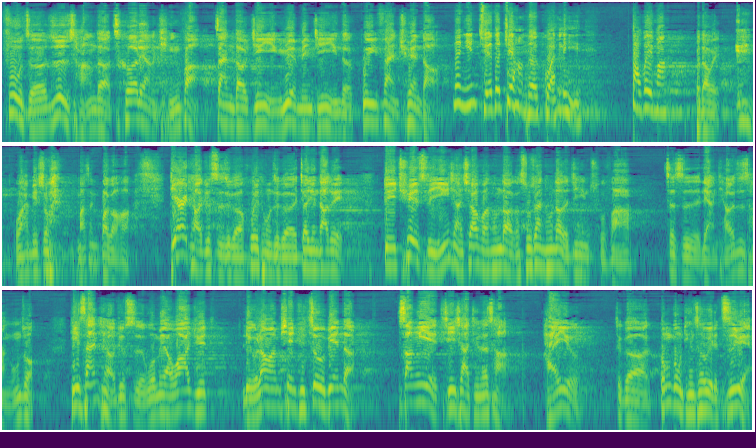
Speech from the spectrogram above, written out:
负责日常的车辆停放、占道经营、越门经营的规范劝导。那您觉得这样的管理到位吗？不到位，我还没说完，马上报告哈。第二条就是这个会同这个交警大队。对确实影响消防通道和疏散通道的进行处罚，这是两条日常工作。第三条就是我们要挖掘柳浪湾片区周边的商业地下停车场，还有这个公共停车位的资源，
